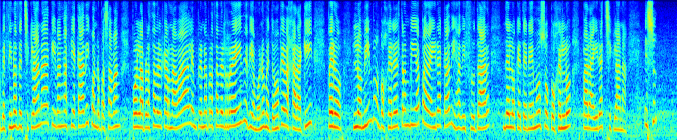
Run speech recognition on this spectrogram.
vecinos de Chiclana que iban hacia Cádiz cuando pasaban por la Plaza del Carnaval, en plena Plaza del Rey, decían, bueno, me tengo que bajar aquí, pero lo mismo, coger el tranvía para ir a Cádiz a disfrutar de lo que tenemos o cogerlo para ir a Chiclana.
